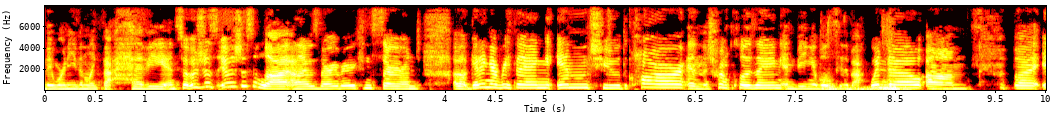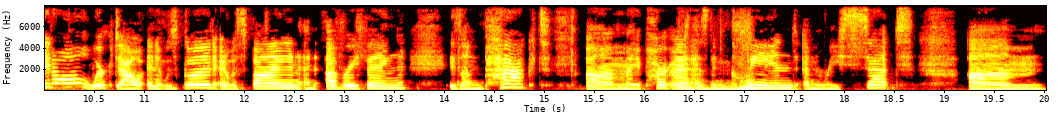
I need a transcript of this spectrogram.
they weren't even like that heavy. And so it was just, it was just a lot. And I was very, very concerned about getting everything into the car and the trunk closing and being able to see the back window. Um, but it all worked out and it was good and it was fine and everything is unpacked. Um, my apartment has been cleaned and reset. Um,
